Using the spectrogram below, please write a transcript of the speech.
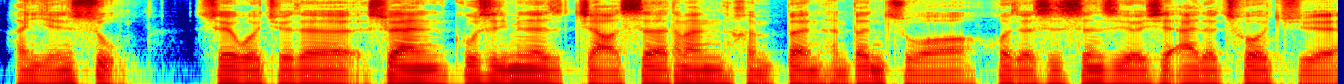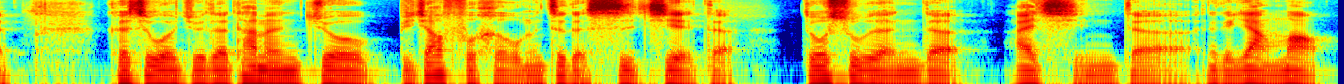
很严肃。所以我觉得，虽然故事里面的角色他们很笨、很笨拙，或者是甚至有一些爱的错觉，可是我觉得他们就比较符合我们这个世界的多数人的爱情的那个样貌。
